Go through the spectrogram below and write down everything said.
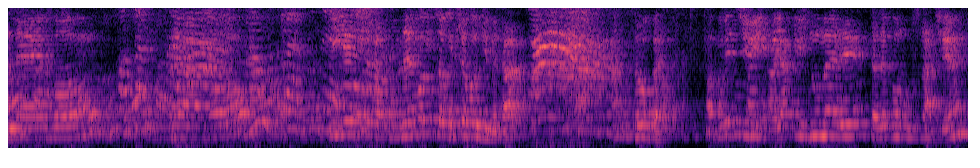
W lewą, prawą i jeszcze raz w lewo i co? I przechodzimy, tak? Super. A powiedzcie mi, a jakieś numery telefonów znacie?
